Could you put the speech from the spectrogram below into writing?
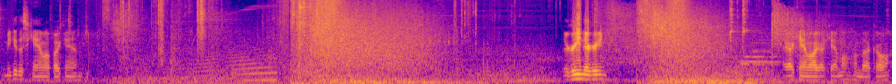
Let me get this camo if I can. They're green, they're green. I got camo, I got camo. I'm back off.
